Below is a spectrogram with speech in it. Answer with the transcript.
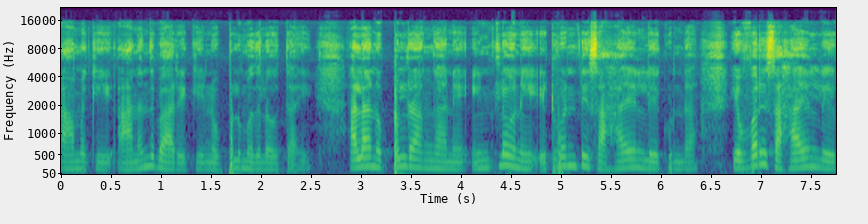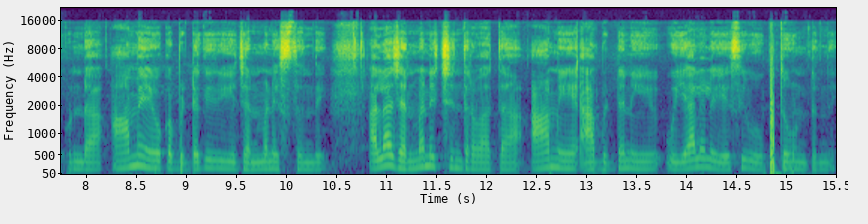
ఆమెకి ఆనంద్ భార్యకి నొప్పులు మొదలవుతాయి. అలా నొప్పులు రాగానే ఇంట్లోనే ఎటువంటి సహాయం లేకుండా ఎవ్వరి సహాయం లేకుండా ఆమె ఒక బిడ్డకి జన్మనిస్తుంది. అలా జన్మనిచ్చిన తర్వాత ఆమె ఆ బిడ్డని ఉయ్యాలలో వేసి ఊపుతూ ఉంటుంది.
